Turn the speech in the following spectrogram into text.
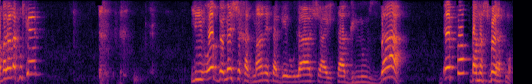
אבל אנחנו כן. לראות במשך הזמן את הגאולה שהייתה גנוזה. איפה? במשבר עצמו.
